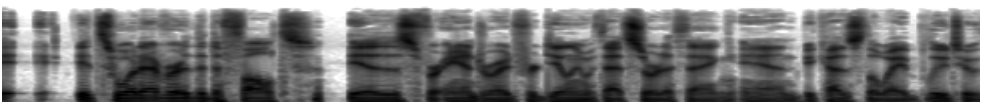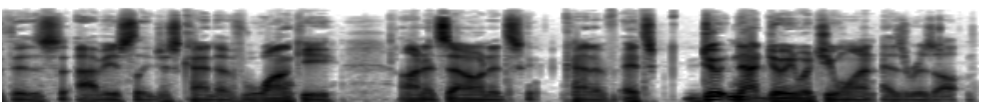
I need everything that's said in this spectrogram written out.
it, it's whatever the default is for Android for dealing with that sort of thing, and because the way Bluetooth is obviously just kind of wonky on its own, it's kind of it's do, not doing what you want as a result.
